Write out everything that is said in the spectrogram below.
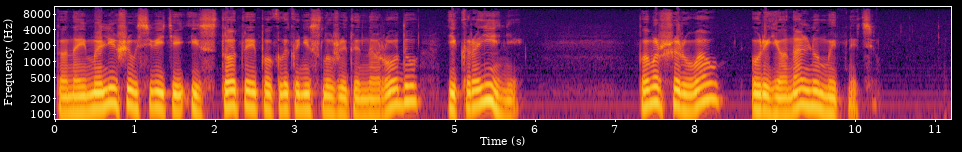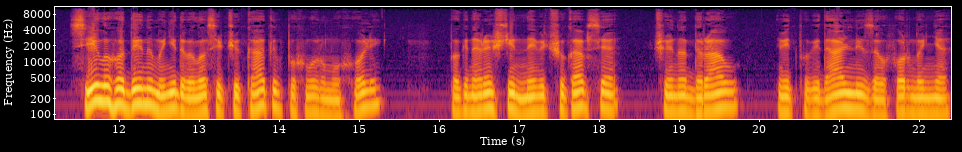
то наймиліші в світі істоти, покликані служити народу і країні. Помарширував у регіональну митницю. Цілу годину мені довелося чекати в похмурому холі, поки нарешті не відшукався чи надрав відповідальний за оформлення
